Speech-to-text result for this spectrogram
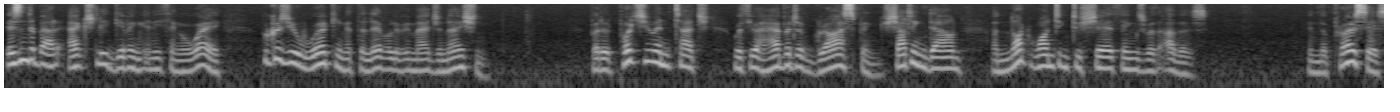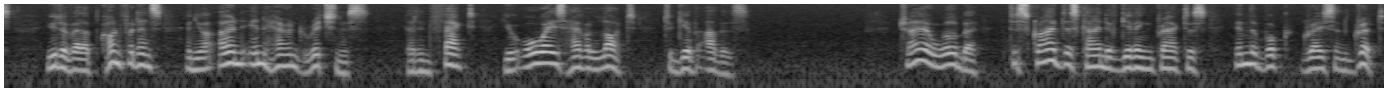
isn't about actually giving anything away because you're working at the level of imagination, but it puts you in touch with your habit of grasping, shutting down, and not wanting to share things with others. In the process, you develop confidence in your own inherent richness, that in fact you always have a lot to give others. Treya Wilber described this kind of giving practice in the book Grace and Grit,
